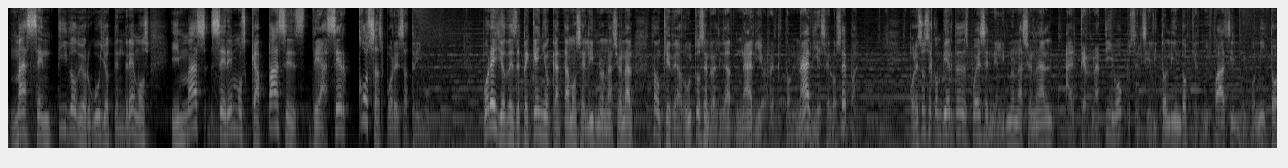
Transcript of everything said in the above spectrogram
más sentido de orgullo tendremos y más seremos capaces de hacer cosas por esa tribu. Por ello, desde pequeño cantamos el himno nacional, aunque de adultos en realidad nadie, repito, nadie se lo sepa. Por eso se convierte después en el himno nacional alternativo, pues el cielito lindo, que es muy fácil, muy bonito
